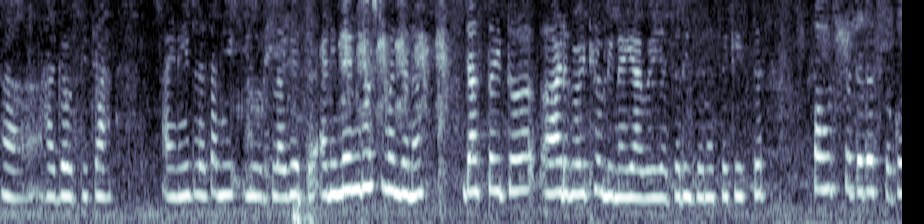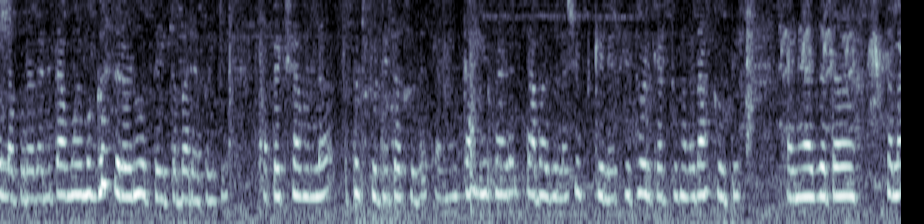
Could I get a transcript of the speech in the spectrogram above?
हा हा गवती चहा. आणि इथलंच आम्ही यूजला घेतो आणि मेन गोष्ट म्हणजे ना जास्त इथं आडगळ ठेवली नाही यावेळी. याचं रिझन असं की तर पाऊस सतत असतो कोल्हापुरात आणि त्यामुळे मग घसरण होते इथं बऱ्यापैकी. त्यापेक्षा म्हणलं सुटसुटीत असू देत. आणि काही झाडं त्या बाजूला शिफ्ट केलेत. हे थोडक्यात तुम्हाला दाखवते. आणि आज आता चला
